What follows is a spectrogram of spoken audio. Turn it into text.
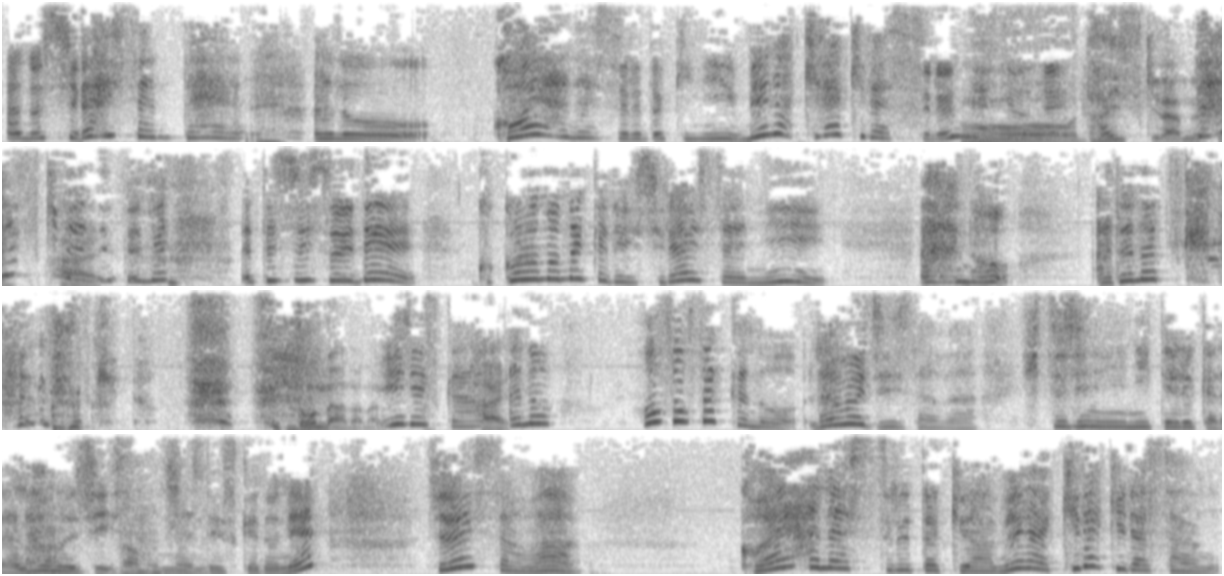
あの白石さんってえ。あの怖い話するときに目がキラキラするんですよね。大好きなんです大好きなんですよね、私それで心の中で白石さんにあのあだ名つけたんですけはい、どんなあだ名どいいですか、はい。あの放送作家のラムジーさんは羊に似てるからラムジーさんなんですけどね、白石さんは怖い話するときは目がキラキラさん。っ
